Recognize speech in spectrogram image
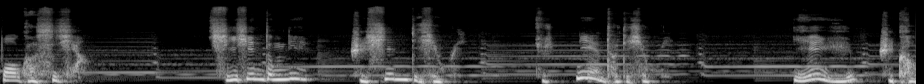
包括思想，起心动念是心的行为，就是念头的行为；言语是口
